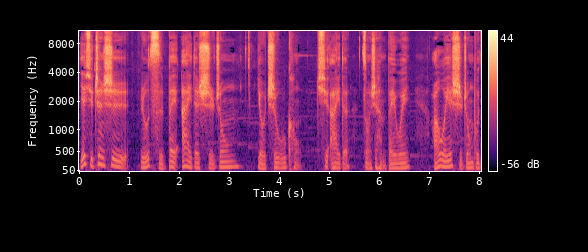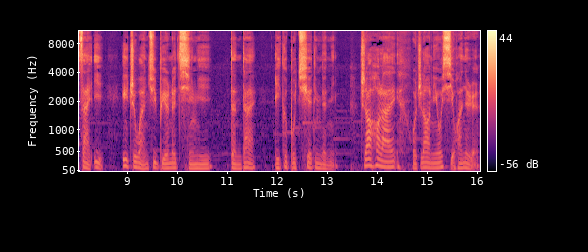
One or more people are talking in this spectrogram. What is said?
也许正是如此，被爱的始终有恃无恐，去爱的总是很卑微，而我也始终不在意，一直婉拒别人的情谊，等待一个不确定的你。直到后来，我知道你有喜欢的人，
